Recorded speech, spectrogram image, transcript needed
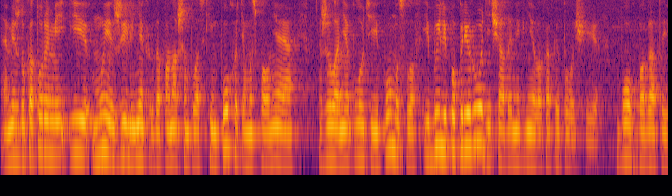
между которыми и мы жили некогда по нашим плотским похотям, исполняя желания плоти и помыслов, и были по природе чадами гнева, как и прочие. Бог, богатый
